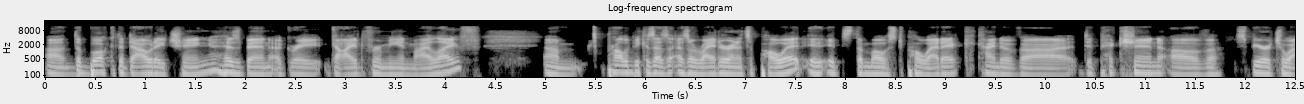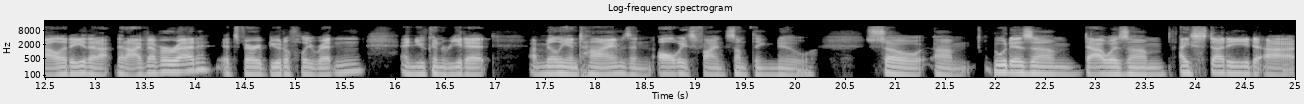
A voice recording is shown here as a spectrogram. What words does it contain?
Uh, the book, The Tao Te Ching, has been a great guide for me in my life um, probably because as as a writer and it's a poet, it, it's the most poetic kind of uh, depiction of spirituality that I, that I've ever read. It's very beautifully written, and you can read it a million times and always find something new. So, um, Buddhism, Taoism. I studied uh,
